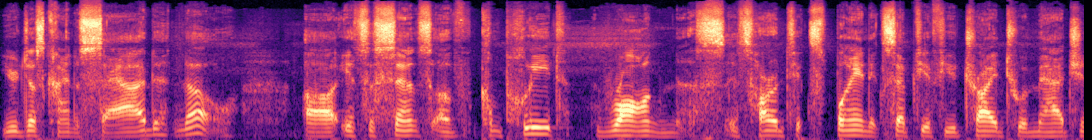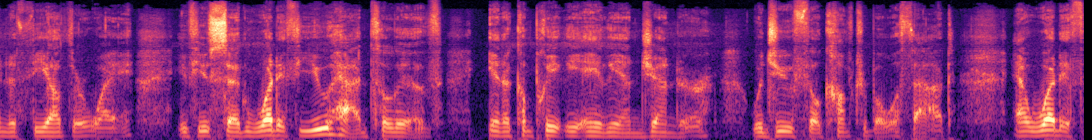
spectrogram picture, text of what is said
you're just kind of sad? No. Uh, it's a sense of complete wrongness. It's hard to explain except if you tried to imagine it the other way. If you said, What if you had to live in a completely alien gender? Would you feel comfortable with that? And what if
